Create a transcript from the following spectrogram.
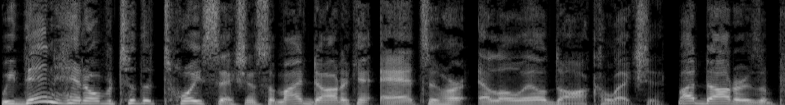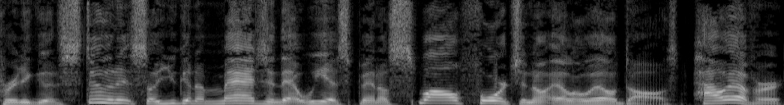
we then head over to the toy section so my daughter can add to her LOL doll collection. My daughter is a pretty good student, so you can imagine that we have spent a small fortune on LOL dolls. However,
